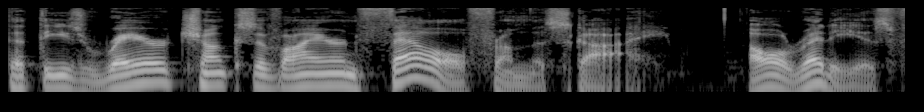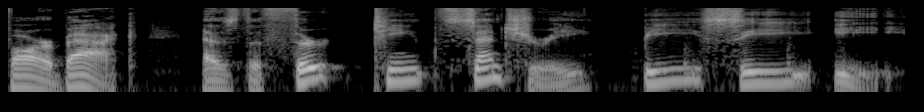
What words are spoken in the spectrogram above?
that these rare chunks of iron fell from the sky already as far back as the 13th century BCE.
